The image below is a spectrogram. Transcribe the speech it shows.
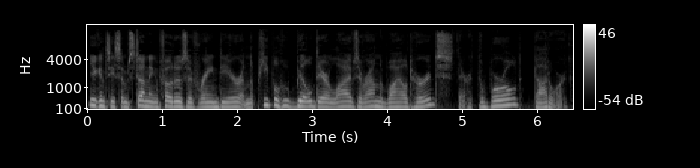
You can see some stunning photos of reindeer and the people who build their lives around the wild herds. They're at theworld.org.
